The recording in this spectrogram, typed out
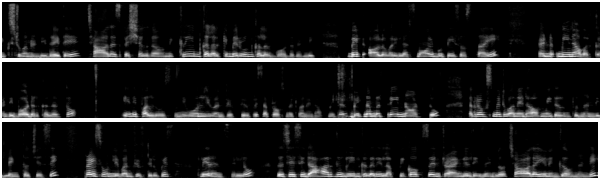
next one అండి. ఇదైతే చాలా స్పెషల్గా ఉంది. క్రీమ్ కలర్కి మెరూన్ కలర్ బార్డర్ అండి. బిట్ ఆల్ ఓవర్ ఇలా స్మాల్ బుటీస్ వస్తాయి. అండ్ మీనా వర్క్ అండి బార్డర్ కలర్తో ఇది పళ్ళు వస్తుంది. Only one fifty rupees approximate one and half metre bit number three not two approximate one and half metre ఉంటుందండి లెంగ్త్ వచ్చేసి. Price only one fifty rupees clearance సెల్లో ఇది వచ్చేసి డార్క్ గ్రీన్ కలర్ ఇలా పికాక్స్ అండ్ ట్రయాంగిల్ డిజైన్లో చాలా యూనిక్గా ఉందండి.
